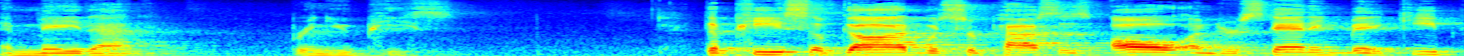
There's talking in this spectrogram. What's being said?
And may that bring you peace. The peace of God, which surpasses all understanding, may keep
